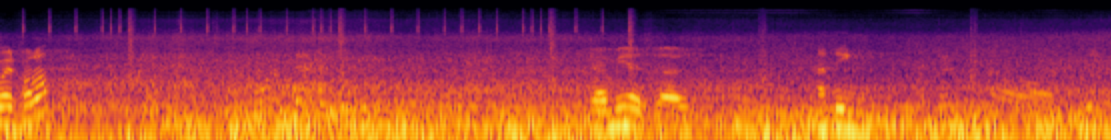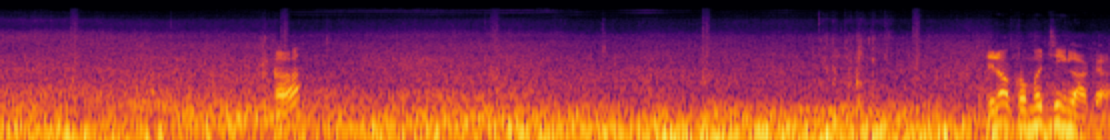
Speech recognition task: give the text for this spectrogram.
Wait for Yeah, me as well. Nothing. Huh? You're not committing, Laka.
